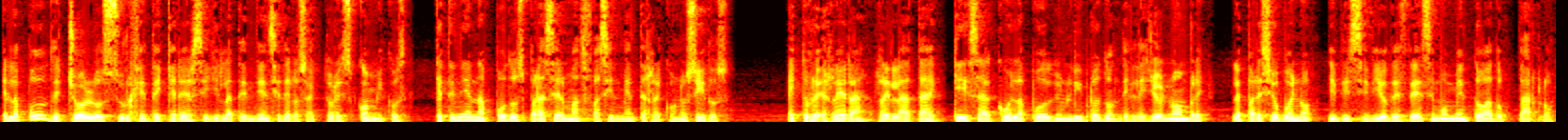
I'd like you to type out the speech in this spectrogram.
El apodo de Cholo surge de querer seguir la tendencia de los actores cómicos que tenían apodos para ser más fácilmente reconocidos. Héctor Herrera relata que sacó el apodo de un libro donde leyó el nombre, le pareció bueno y decidió desde ese momento adoptarlo.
